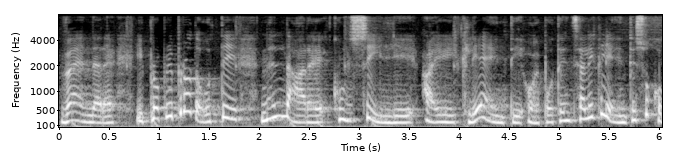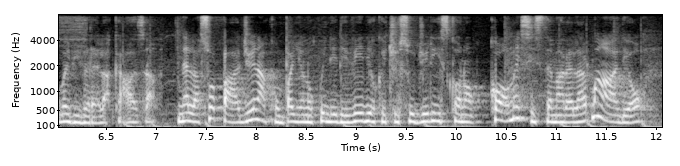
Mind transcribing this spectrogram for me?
vendere i propri prodotti nel dare consigli ai clienti o ai potenziali clienti su come vivere la casa. Nella sua pagina accompagnano quindi dei video che ci suggeriscono come sistemare l'armadio,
